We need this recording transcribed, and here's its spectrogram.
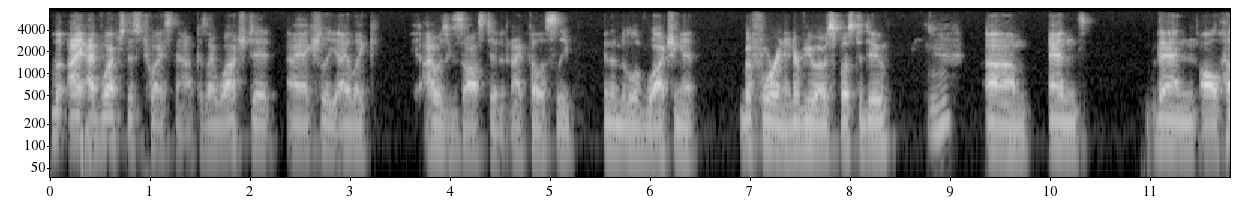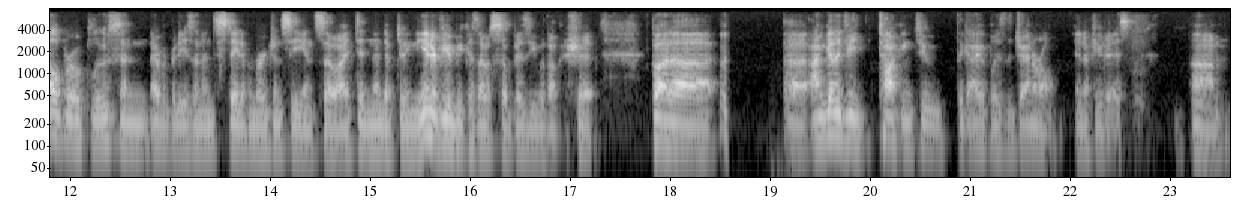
look, I, I've watched this twice now because I watched it. I actually I like I was exhausted and I fell asleep in the middle of watching it before an interview I was supposed to do. Mhm. Um, and then all hell broke loose and everybody's in a state of emergency, and so I didn't end up doing the interview because I was so busy with other shit. But uh, uh, I'm gonna be talking to the guy who plays the general in a few days. Um,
